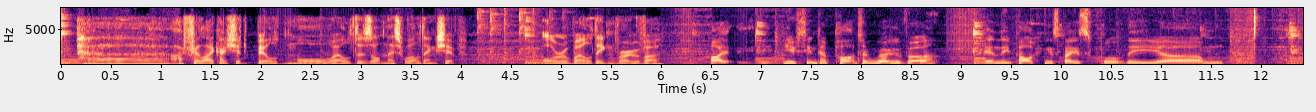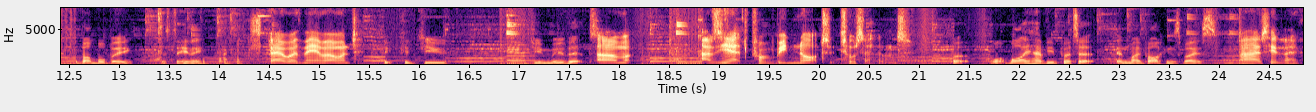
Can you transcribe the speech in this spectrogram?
Uh, I feel like I should build more welders on this welding ship, or a welding rover. Hi, y- you seem to have parked a rover in the parking space for the um, the Bumblebee, Mr. Heaney. Bear with me a moment. Could, could you could you move it? Um, as yet, probably not. Two seconds. But wh- why have you put it in my parking space? Uh, it seemed like a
